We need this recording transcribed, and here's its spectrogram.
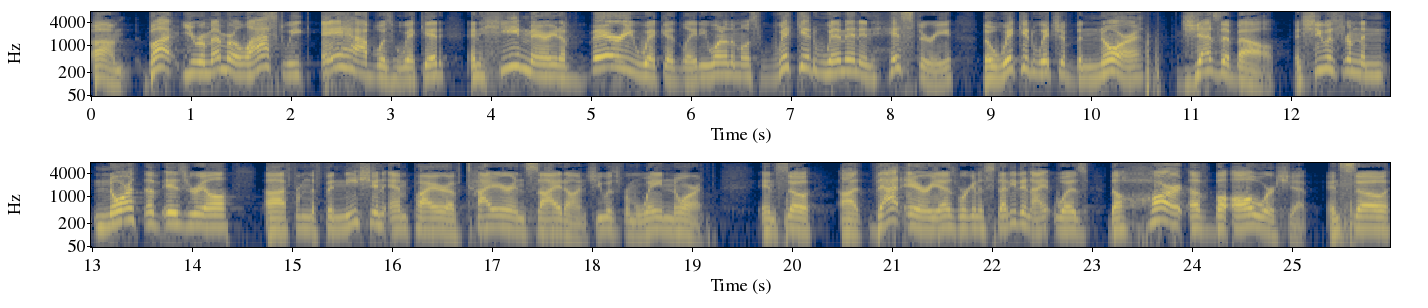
Um, but you remember last week, Ahab was wicked, and he married a very wicked lady, one of the most wicked women in history, the wicked witch of the north, Jezebel. And she was from the north of Israel, uh, from the Phoenician empire of Tyre and Sidon. She was from way north. And so uh, that area, as we're going to study tonight, was the heart of Baal worship. And so,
